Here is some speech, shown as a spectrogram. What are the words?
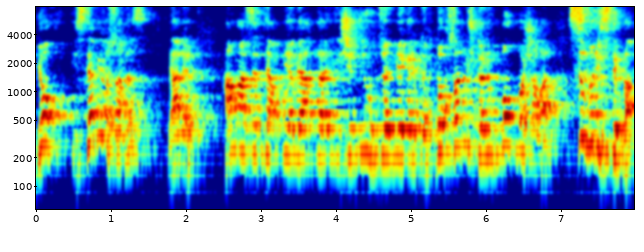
Yok, istemiyorsanız, yani hamaset yapmaya veyahut da işin düzenlemeye gerek yok. 93 dönüm bomboş alan, sıfır istimlak.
